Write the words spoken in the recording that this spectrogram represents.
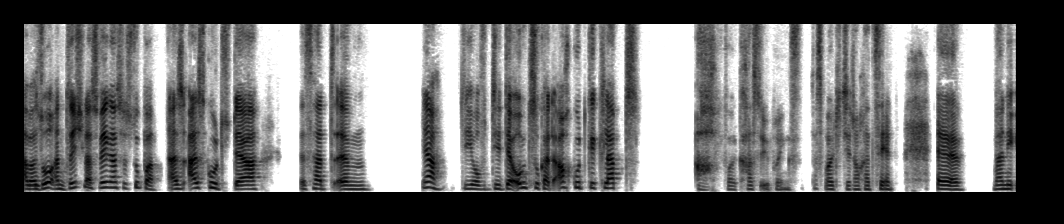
aber so an sich, Las Vegas ist super. Also alles gut. Der, es hat, ähm, ja, die, die, der Umzug hat auch gut geklappt. Ach, voll krass übrigens. Das wollte ich dir noch erzählen. Äh, Mani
